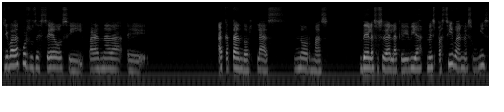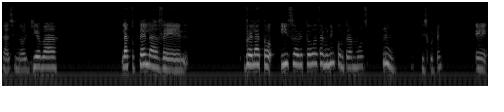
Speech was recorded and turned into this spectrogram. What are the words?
llevada por sus deseos y para nada eh, acatando las normas de la sociedad en la que vivía. No es pasiva, no es sumisa, sino lleva la tutela del relato y sobre todo también encontramos, disculpen, eh,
